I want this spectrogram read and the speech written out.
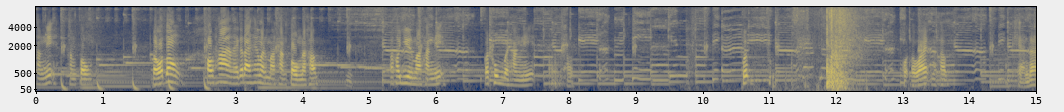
ทางนี้ทางตรง เราก็ต้องเข้าท่ายังไงก็ได้ให้มันมาทางตรงนะครับ ถ้าเขายืนมาทางนี้ ก็ทุ่มไปทางนี้ครับปึ๊บกดเอาไว้นะครับ แขนได้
